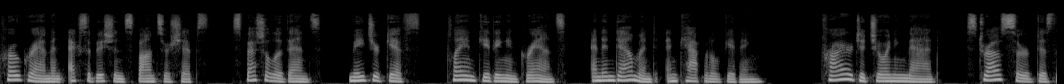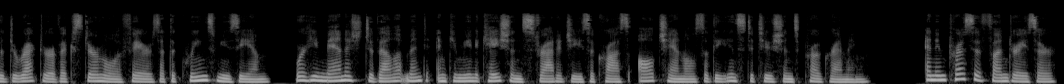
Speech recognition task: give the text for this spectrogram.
program and exhibition sponsorships, special events, major gifts, planned giving and grants, and endowment and capital giving. Prior to joining MAD, Strauss served as the Director of External Affairs at the Queens Museum, where he managed development and communications strategies across all channels of the institution's programming. An impressive fundraiser,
